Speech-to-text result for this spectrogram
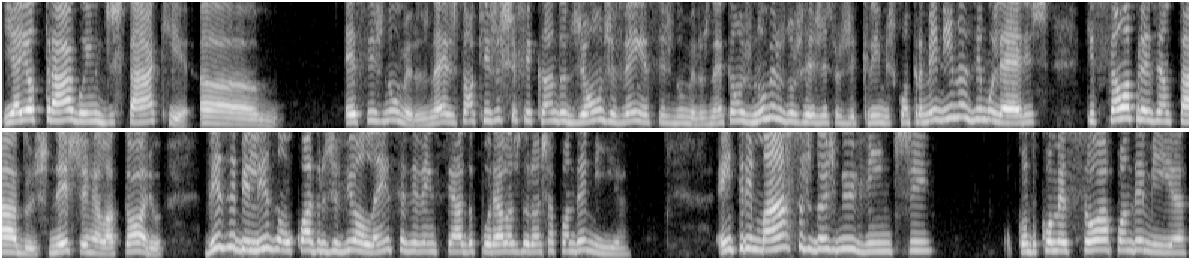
E aí eu trago em destaque uh, esses números, né? Eles estão aqui justificando de onde vêm esses números, né? Então, os números dos registros de crimes contra meninas e mulheres que são apresentados neste relatório visibilizam o quadro de violência vivenciado por elas durante a pandemia. Entre março de 2020, quando começou a pandemia,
